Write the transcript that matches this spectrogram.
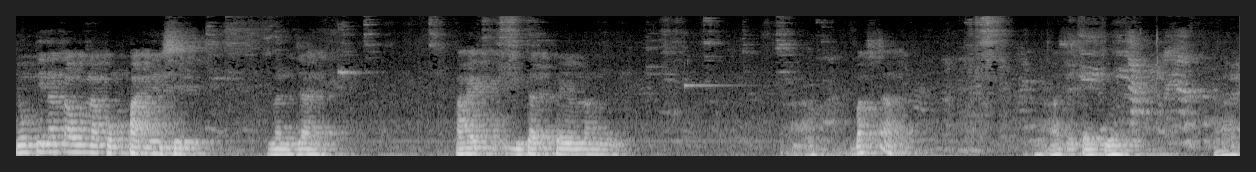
yung tinatawag na companionship, nandyan. Kahit edad kayo ng ah, basta. Ate, thank you. Ah,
